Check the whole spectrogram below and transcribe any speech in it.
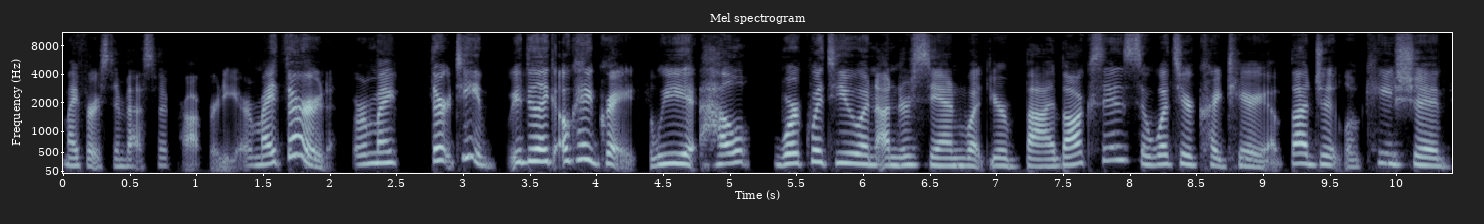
my first investment property or my third or my 13th. We'd be like, okay, great. We help work with you and understand what your buy box is. So, what's your criteria? Budget, location,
